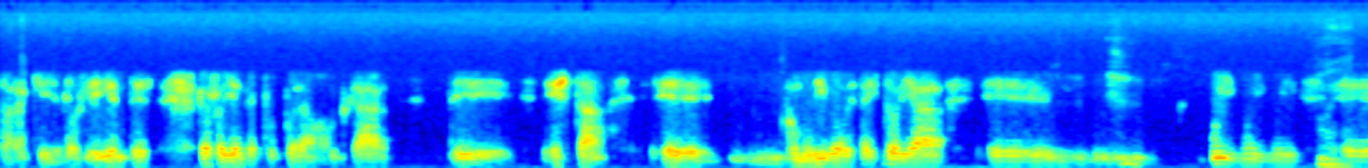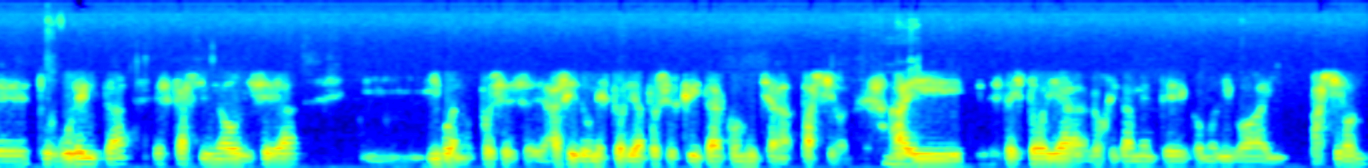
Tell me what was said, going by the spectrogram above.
para que los leyentes, los oyentes pues puedan juzgar de esta, eh, como digo, esta historia eh, muy, muy, muy, eh, turbulenta, es casi una odisea y, bueno, pues ha sido una historia pues escrita con mucha pasión. Hay esta historia, lógicamente, como digo, hay pasión,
